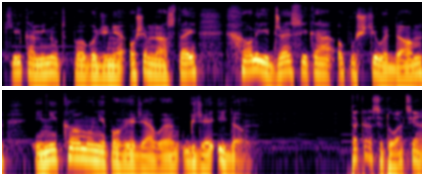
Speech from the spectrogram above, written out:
Kilka minut po godzinie 18 Holly i Jessica opuściły dom i nikomu nie powiedziały, gdzie idą. Taka sytuacja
